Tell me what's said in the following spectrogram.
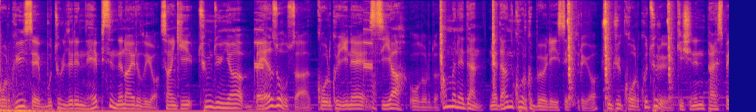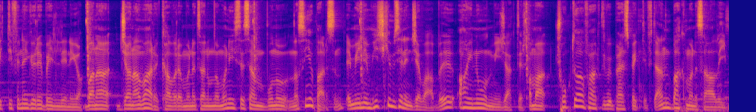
Korku ise bu türlerin hepsinden ayrılıyor. Sanki tüm dünya beyaz olsa korku yine siyah olurdu. Ama neden? Neden korku böyle hissettiriyor? Çünkü korku türü kişinin perspektifine göre belirleniyor. Bana canavar kavramını tanımlamanı istesem bunu nasıl yaparsın? Eminim hiç kimsenin cevabı aynı olmayacaktır. Ama çok daha farklı bir perspektiften bakmanı sağlayayım.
